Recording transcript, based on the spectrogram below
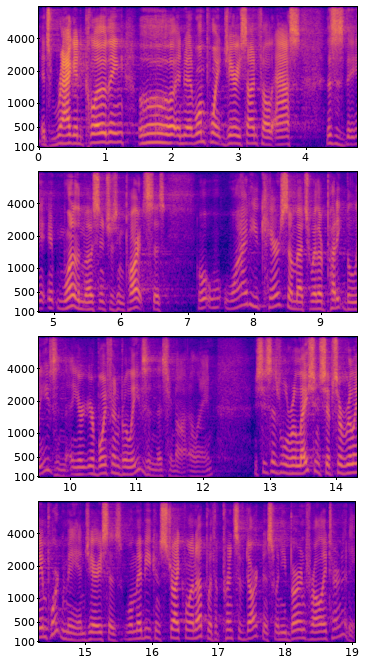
it's ragged clothing. Oh, and at one point, Jerry Seinfeld asks this is the, one of the most interesting parts says, well, Why do you care so much whether Puddy believes in your, your boyfriend believes in this or not, Elaine? And she says, Well, relationships are really important to me. And Jerry says, Well, maybe you can strike one up with a prince of darkness when you burn for all eternity.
